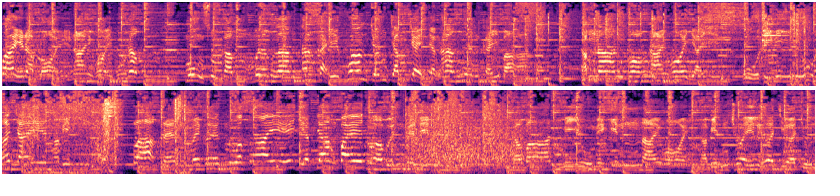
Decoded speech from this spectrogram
ควายนับลอยนายห้อยผู้นำมุ่งสู่กำเมืองลางทางไก่ความจนจำใจอย่างห่างเงินไก่บาทตำนานของนายห้อยใหญ่ ผู้ที่มีหัวใจทบินกล้าแกร่งไม่เคยกลัวใครเหยียบย่างไปทั่วบึงแผ่นดินชาวบ้านมีอยู่มีกินนายห้อยทบินช่วยเหลือเจือจุน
